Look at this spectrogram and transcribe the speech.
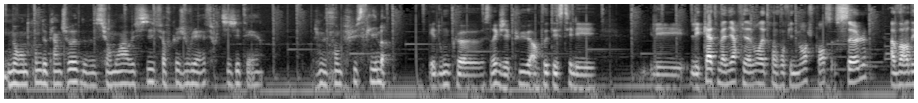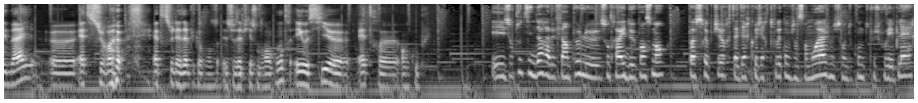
de me rendre compte de plein de choses, de- sur moi aussi, sur ce que je voulais, sur qui j'étais. Je me sens plus libre. Et donc, euh, c'est vrai que j'ai pu un peu tester les, les, les quatre manières finalement d'être en confinement, je pense. Seul, avoir des bails, euh, être, sur, euh, être sur, les applications, sur les applications de rencontre et aussi euh, être euh, en couple. Et surtout, Tinder avait fait un peu le, son travail de pansement post-rupture, c'est-à-dire que j'ai retrouvé confiance en moi, je me suis rendu compte que je pouvais plaire,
